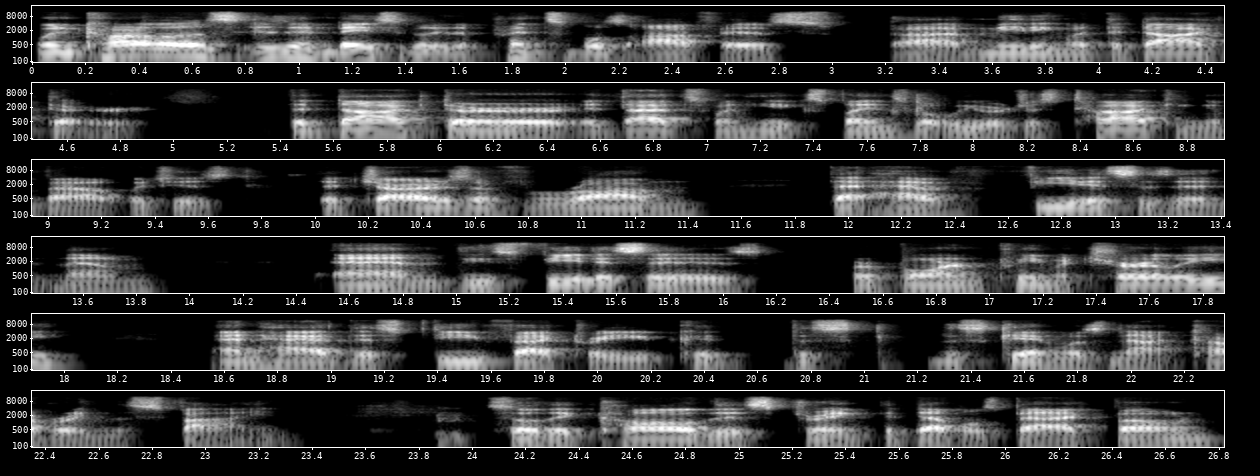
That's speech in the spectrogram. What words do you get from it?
When Carlos is in basically the principal's office uh, meeting with the doctor, the doctor, that's when he explains what we were just talking about, which is the jars of rum that have fetuses in them. And these fetuses were born prematurely and had this defect where you could the, the skin was not covering the spine. So they call this drink the devil's backbone,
